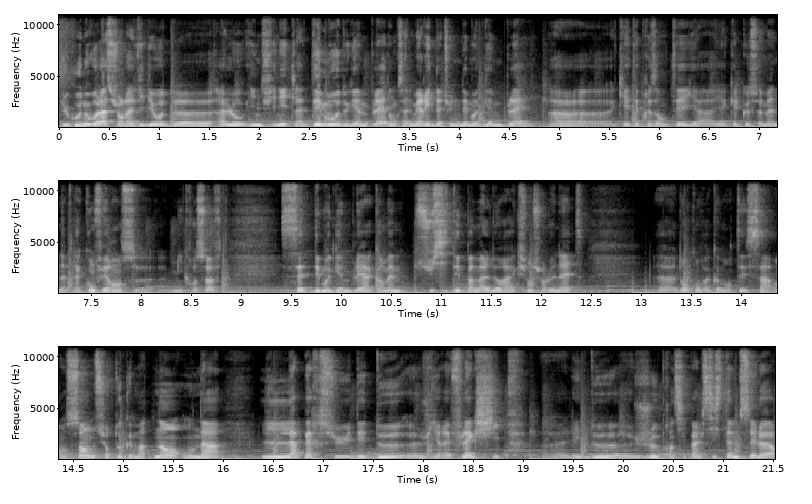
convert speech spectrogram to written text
Du coup, nous voilà sur la vidéo de Halo Infinite, la démo de gameplay, donc ça a le mérite d'être une démo de gameplay, euh, qui a été présentée il y a, il y a quelques semaines à la conférence Microsoft. Cette démo de gameplay a quand même suscité pas mal de réactions sur le net. Euh, donc on va commenter ça ensemble, surtout que maintenant on a l'aperçu des deux, euh, je dirais, flagship, euh, les deux euh, jeux principaux system sellers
